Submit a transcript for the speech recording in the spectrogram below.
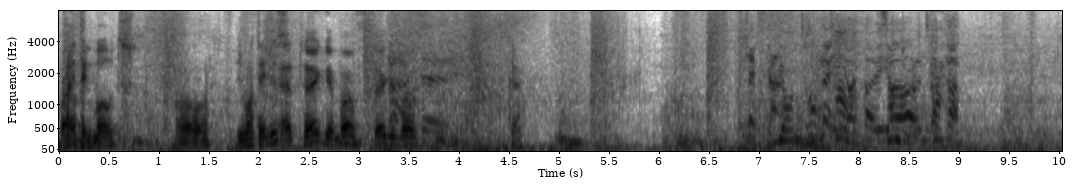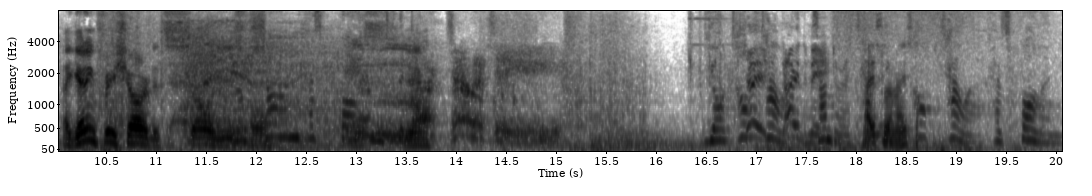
Or I take both. Or you want Aegis? Yeah, take it both, take it both. Okay. Your top tower is under attack. Uh, getting free shard, it's so useful. Roshan has fallen to the Yeah. dark. Your top Say, tower guide me. is under attack. Nice one, nice one. top tower has fallen.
